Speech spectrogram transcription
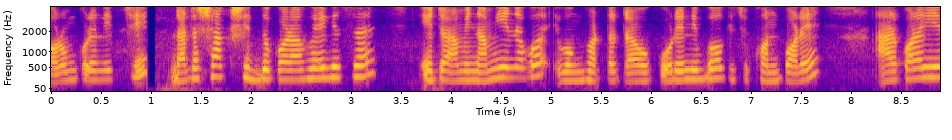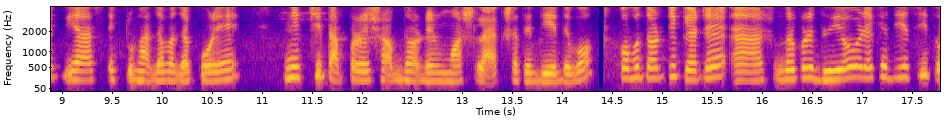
গরম করে নিচ্ছি। ডাটা শাক সিদ্ধ করা হয়ে গেছে। এটা আমি নামিয়ে নেব এবং ভর্তাটাও করে নিব কিছুক্ষণ পরে। আর কড়াইয়ে পেঁয়াজ একটু ভাজা ভাজা করে নিচ্ছি, তারপরে সব ধরনের মশলা একসাথে দিয়ে দেব। কবুতরটি কেটে সুন্দর করে ধুয়েও রেখে দিয়েছি, তো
